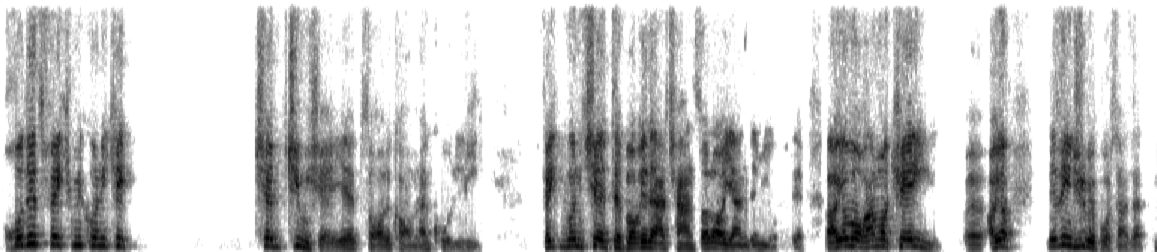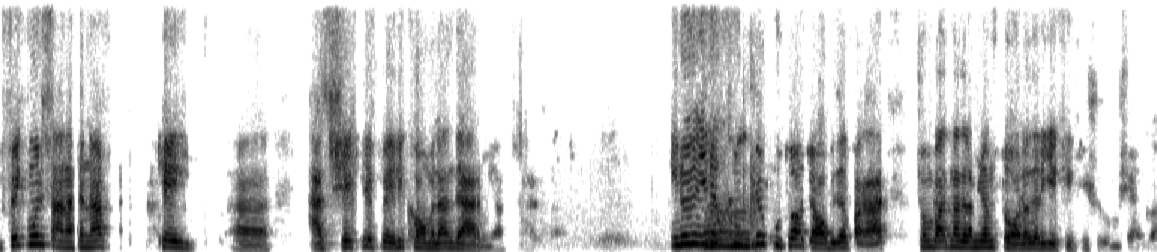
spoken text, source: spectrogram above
خودت فکر می‌کنی که چه چی میشه؟ یه سوال کاملا کلی. فکر می‌کنی چه اتفاقی در چند سال آینده میفته آیا واقعا ما کی آیا بذار اینجوری بپرسم ازت. فکر می‌کنی صنعت نفت کی از شکل فعلی کاملا در میاد؟ اینو اینو کوتاه جواب بده فقط چون بعد ندارم میرم سوالا داره یکی یکی شروع میشه انگار.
